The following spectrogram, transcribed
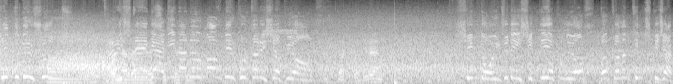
Şimdi bir şut. Aa, Ter Stegen inanılmaz kurtarış yapıyor. Dakika diren. Şimdi oyuncu değişikliği yapılıyor. Bakalım kim çıkacak.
